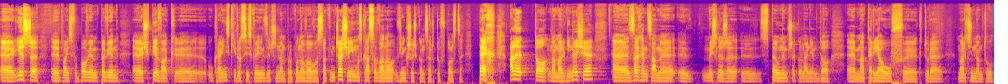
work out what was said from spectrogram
e, jeszcze e, Państwu powiem, pewien e, śpiewak e, ukraiński, rosyjskojęzyczny nam proponował w ostatnim czasie i mu skasowano większość koncertów w Polsce. Pech, ale to na marginesie. E, zachęcamy, e, myślę, że z pełnym przekonaniem do materiałów, które Marcin nam tu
